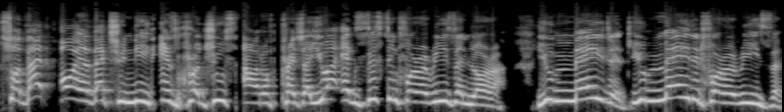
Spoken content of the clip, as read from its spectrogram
So that oil that you need is produced out of pressure. You are existing for a reason, Laura. You made it. You made it for a reason.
